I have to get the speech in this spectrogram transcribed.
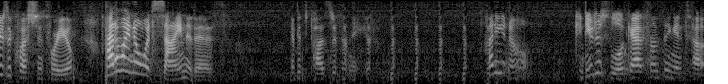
Here's a question for you. How do I know what sign it is? If it's positive or negative? How do you know? Can you just look at something and tell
